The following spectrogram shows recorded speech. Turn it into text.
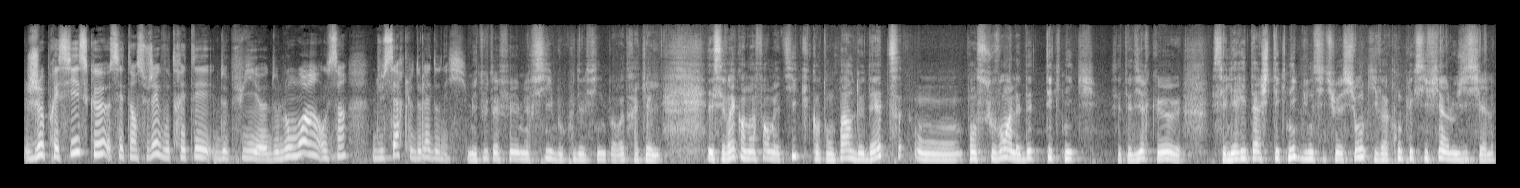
Je précise que c'est un sujet que vous traitez depuis euh, de longs mois hein, au sein du Cercle de la Donnée. Mais tout à fait, merci beaucoup Delphine pour votre accueil. Et c'est vrai qu'en informatique, quand on parle de dette, on pense souvent à la dette technique. C'est-à-dire que c'est l'héritage technique d'une situation qui va complexifier un logiciel.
